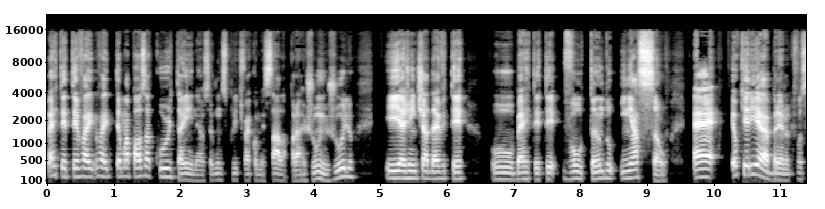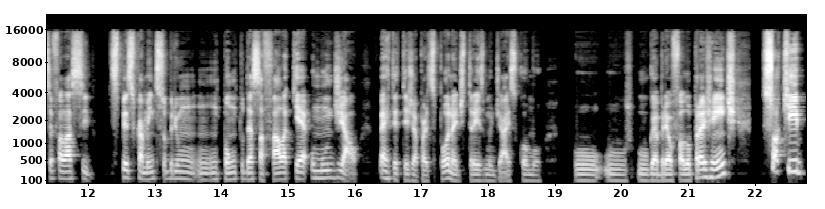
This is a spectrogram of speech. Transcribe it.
o BRTT vai, vai ter uma pausa curta aí, né? O segundo split vai começar lá para junho, julho, e a gente já deve ter o BRTT voltando em ação. É, eu queria, Breno, que você falasse especificamente sobre um, um ponto dessa fala que é o Mundial. O BRTT já participou né, de três mundiais, como o, o, o Gabriel falou pra gente. Só que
